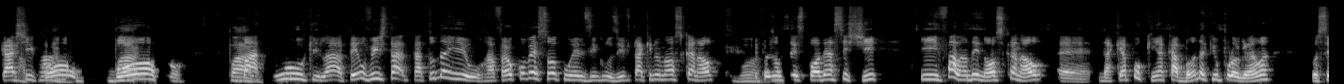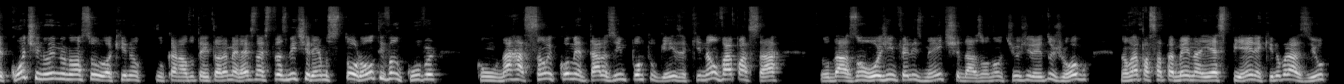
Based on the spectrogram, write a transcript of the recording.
cachecol, ah, bottom, batuque lá, tem um vídeo, tá, tá, tudo aí, o Rafael conversou com eles, inclusive, tá aqui no nosso canal, Boa. depois vocês podem assistir, e falando em nosso canal, é, daqui a pouquinho, acabando aqui o programa, você continue no nosso aqui no, no, canal do Território MLS. Nós transmitiremos Toronto e Vancouver com narração e comentários em português aqui. Não vai passar no Dazon hoje, infelizmente. Dazon não tinha os direitos do jogo. Não vai passar também na ESPN aqui no Brasil.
